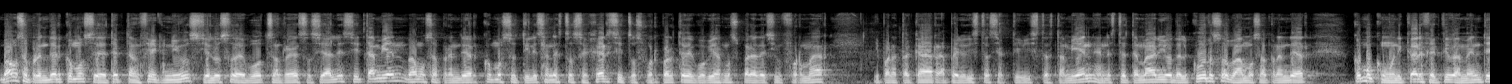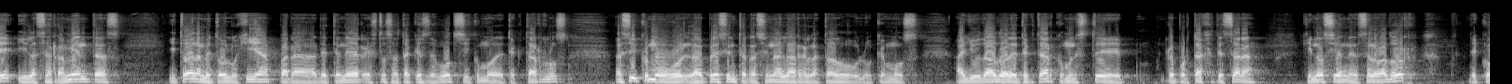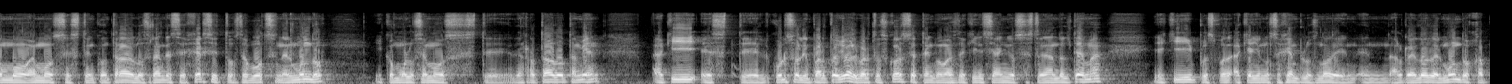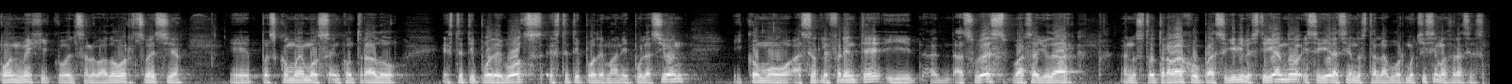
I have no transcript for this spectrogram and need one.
Vamos a aprender cómo se detectan fake news y el uso de bots en redes sociales y también vamos a aprender cómo se utilizan estos ejércitos por parte de gobiernos para desinformar y para atacar a periodistas y activistas. También en este temario del curso vamos a aprender cómo comunicar efectivamente y las herramientas y toda la metodología para detener estos ataques de bots y cómo detectarlos, así como la prensa internacional ha relatado lo que hemos ayudado a detectar, como en este reportaje de Sara Quinosia en El Salvador, de cómo hemos este, encontrado los grandes ejércitos de bots en el mundo y cómo los hemos este, derrotado también. Aquí este, el curso lo imparto yo, Alberto Scorcia, tengo más de 15 años estudiando el tema y aquí, pues, pues aquí hay unos ejemplos ¿no? de, en, alrededor del mundo, Japón, México, El Salvador, Suecia, eh, pues cómo hemos encontrado este tipo de bots, este tipo de manipulación y cómo hacerle frente y a su vez vas a ayudar a nuestro trabajo para seguir investigando y seguir haciendo esta labor. Muchísimas gracias.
